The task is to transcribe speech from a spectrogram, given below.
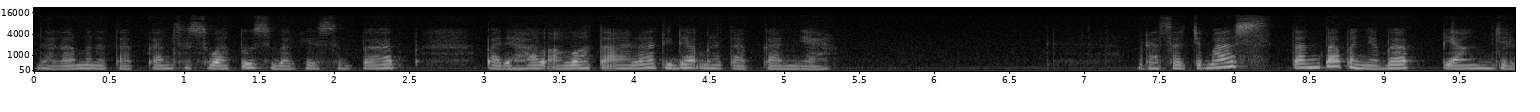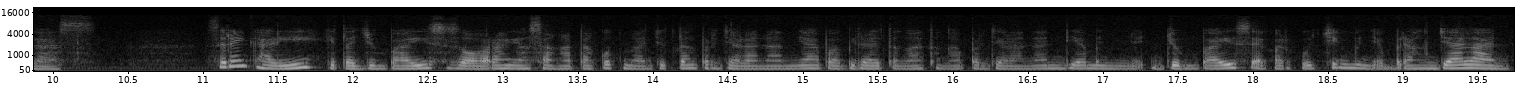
dalam menetapkan sesuatu sebagai sebab, padahal Allah Ta'ala tidak menetapkannya. Merasa cemas tanpa penyebab yang jelas. Seringkali kita jumpai seseorang yang sangat takut melanjutkan perjalanannya apabila di tengah-tengah perjalanan dia menjumpai seekor kucing menyeberang jalan.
